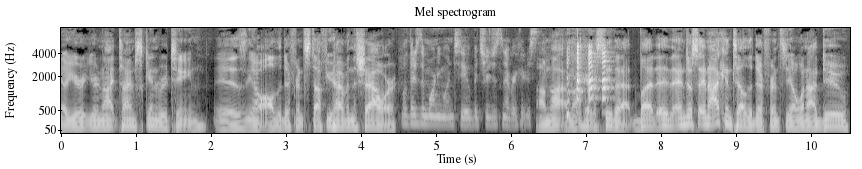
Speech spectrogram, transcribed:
You know, your your nighttime skin routine is you know all the different stuff you have in the shower. Well, there's a morning one too, but you're just never here to see. I'm not I'm not here to see that. But and and just and I can tell the difference. You know, when I do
